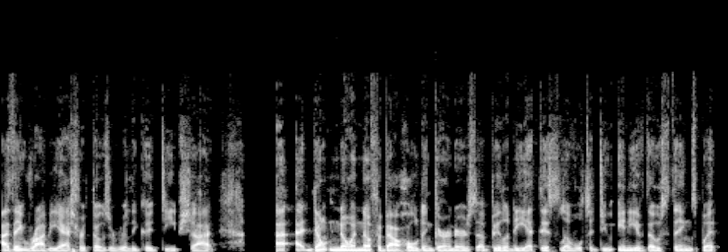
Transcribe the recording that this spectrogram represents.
I think Robby Ashford throws a really good deep shot. I, I don't know enough about Holden Geriner's ability at this level to do any of those things, but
